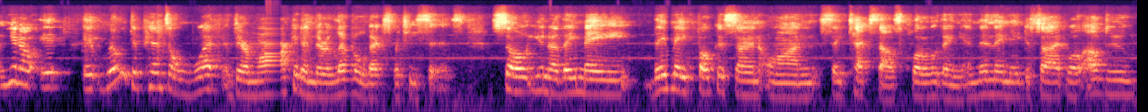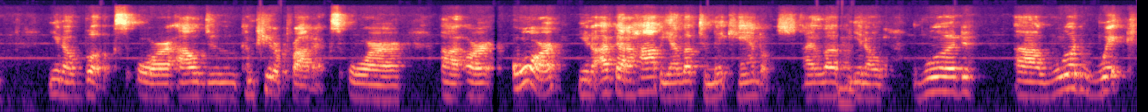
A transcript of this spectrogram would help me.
You know, it, it really depends on what their market and their level of expertise is. So, you know, they may they may focus on on say textiles, clothing, and then they may decide, well, I'll do, you know, books or I'll do computer products or uh, or or you know i've got a hobby i love to make candles i love mm. you know wood uh, wood wick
